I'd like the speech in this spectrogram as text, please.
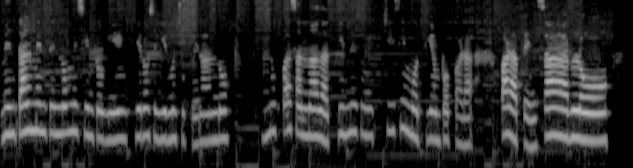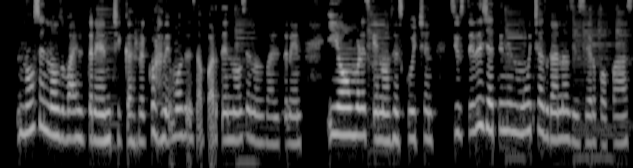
mentalmente no me siento bien, quiero seguirme superando, no pasa nada, tienes muchísimo tiempo para, para pensarlo, no se nos va el tren, chicas, recordemos esta parte, no se nos va el tren. Y hombres que nos escuchen, si ustedes ya tienen muchas ganas de ser papás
